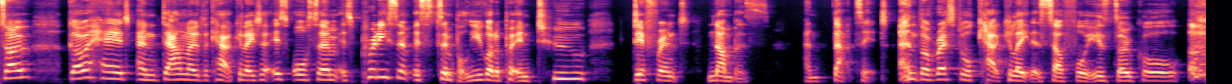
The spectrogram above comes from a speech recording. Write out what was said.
So go ahead and download the calculator. It's awesome. It's pretty simple. It's simple. You got to put in two different numbers and that's it. And the rest will calculate itself for you. It's so cool.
